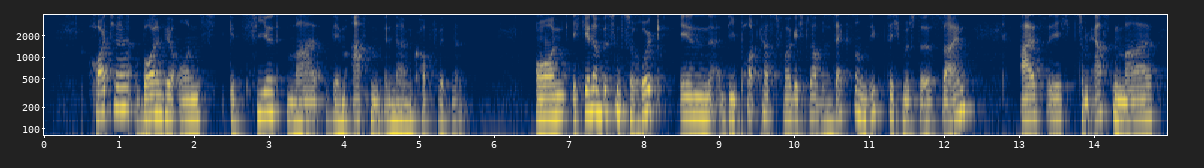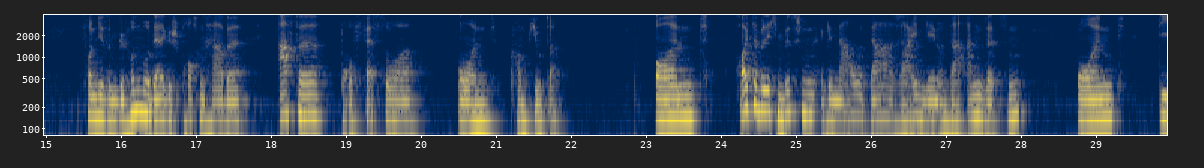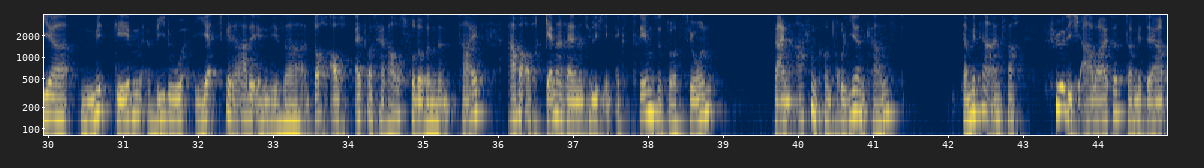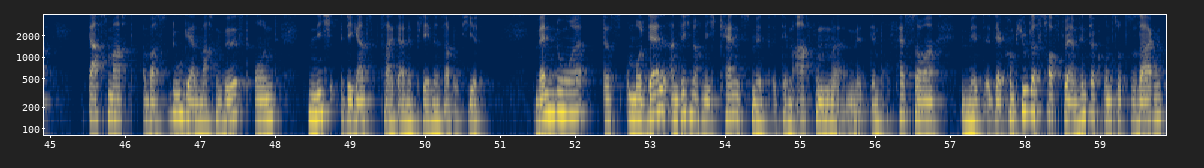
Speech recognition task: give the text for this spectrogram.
Heute wollen wir uns gezielt mal dem Affen in deinem Kopf widmen. Und ich gehe da ein bisschen zurück in die Podcast-Folge, ich glaube 76 müsste es sein, als ich zum ersten Mal von diesem Gehirnmodell gesprochen habe, Affe, Professor und Computer. Und heute will ich ein bisschen genau da reingehen und da ansetzen und dir mitgeben, wie du jetzt gerade in dieser doch auch etwas herausfordernden Zeit, aber auch generell natürlich in Extremsituationen deinen Affen kontrollieren kannst, damit er einfach für dich arbeitet, damit er das macht, was du gern machen willst und nicht die ganze Zeit deine Pläne sabotiert. Wenn du das Modell an sich noch nicht kennst mit dem Affen, mit dem Professor, mit der Computersoftware im Hintergrund sozusagen,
